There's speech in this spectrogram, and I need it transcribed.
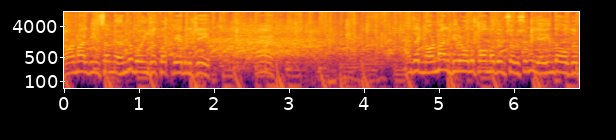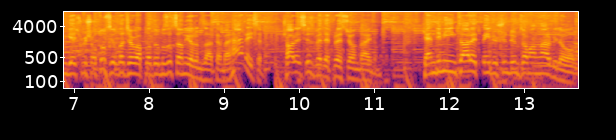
Normal bir insanın ömrü boyunca toplayabileceği. Evet. Ancak normal biri olup olmadığım sorusunu yayında olduğum geçmiş 30 yılda cevapladığımızı sanıyorum zaten ben. Her neyse çaresiz ve depresyondaydım. Kendimi intihar etmeyi düşündüğüm zamanlar bile oldu.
